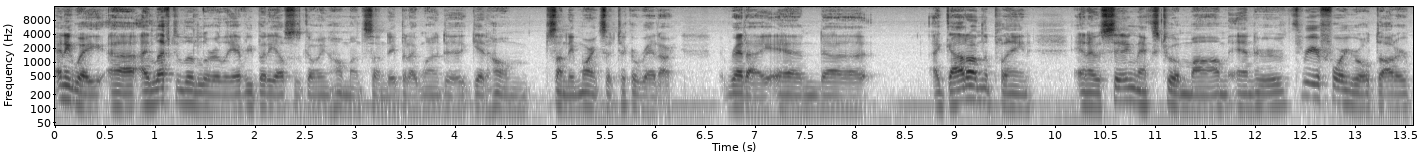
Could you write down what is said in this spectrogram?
anyway, uh, I left a little early. Everybody else was going home on Sunday, but I wanted to get home Sunday morning, so I took a red eye, red eye, and uh, I got on the plane and I was sitting next to a mom and her three or four year old daughter.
